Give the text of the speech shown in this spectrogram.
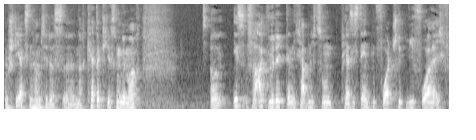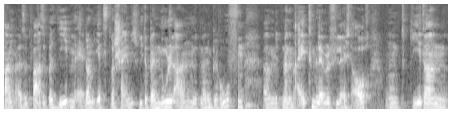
Am stärksten haben sie das äh, nach Cataclysm gemacht. Ähm, ist fragwürdig, denn ich habe nicht so einen persistenten Fortschritt wie vorher. Ich fange also quasi bei jedem Addon jetzt wahrscheinlich wieder bei Null an, mit meinen Berufen, äh, mit meinem Item-Level vielleicht auch und gehe dann,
